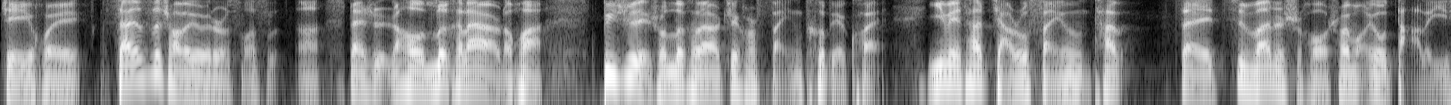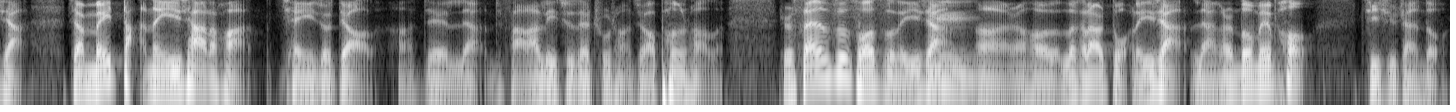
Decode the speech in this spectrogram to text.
这一回塞恩斯稍微有点锁死啊，但是然后勒克莱尔的话，必须得说勒克莱尔这块反应特别快，因为他假如反应他。在进弯的时候稍微往右打了一下，假如没打那一下的话，前翼就掉了啊！这两法拉利就在主场就要碰上了，是塞恩斯锁死了一下啊，然后勒克莱尔躲了一下，两个人都没碰，继续战斗，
